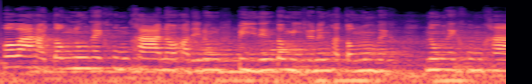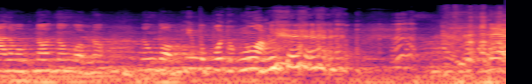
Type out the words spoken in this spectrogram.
เพราะว่าเฮาต้องนุ่งให้คุ้มค่าเนาะเฮาได้นุ่งปีหนึงต้องมีเทื่อนึงเฮาต้องนุ่งให้นุ่งให้คุ้มค่าเนาะเนาะน้องบอมเนาะน้องบอมเฮงบ่ปวดหัวง่วง และ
